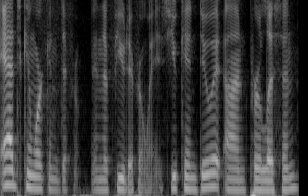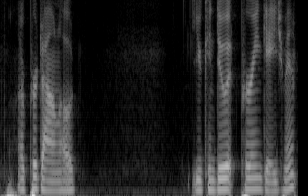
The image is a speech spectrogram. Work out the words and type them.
Ads can work in different in a few different ways. You can do it on per listen or per download. You can do it per engagement,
